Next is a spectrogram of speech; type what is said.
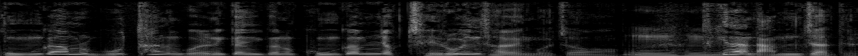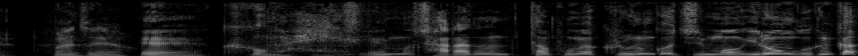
공감을 못 하는 거예요. 그러니까 이거는 공감력 제로인 사회인 거죠. 음흠. 특히나 남자들. 맞아요. 예. 그거 음. 뭐 잘하는 다 보면 그러는 거지. 뭐 이런 거. 그러니까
